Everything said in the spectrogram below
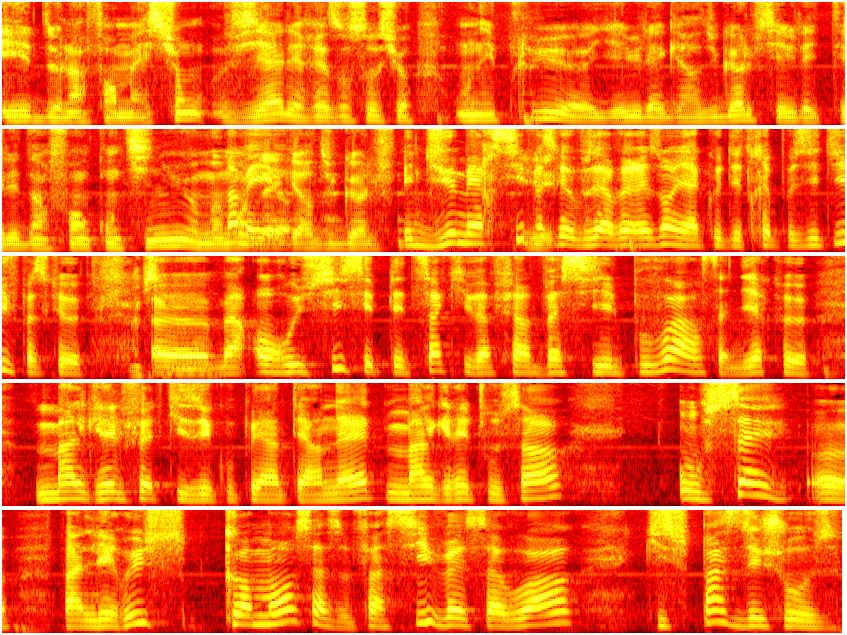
et de l'information via les réseaux sociaux. On n'est plus. euh, il y a eu la guerre du Golfe, il y a eu les télé d'infos en continu au moment Non, de la euh, guerre du Golfe. Mais Dieu merci, parce que vous avez raison, il y a un côté très positif, parce que euh, ben, en Russie, c'est peut-être ça qui va faire vaciller le pouvoir. C'est-à-dire que malgré le fait qu'ils aient coupé Internet, malgré tout ça, on sait, euh, enfin, les Russes commencent à, enfin, s'ils veulent savoir qu'il se passe des choses.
